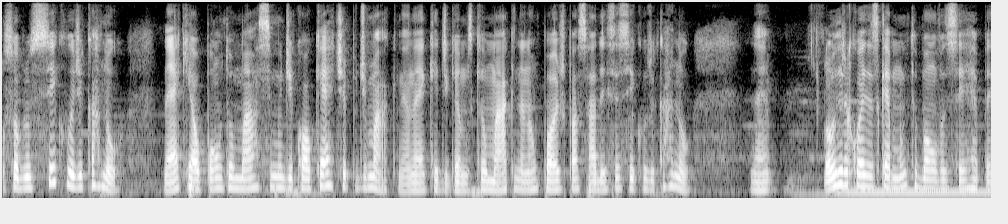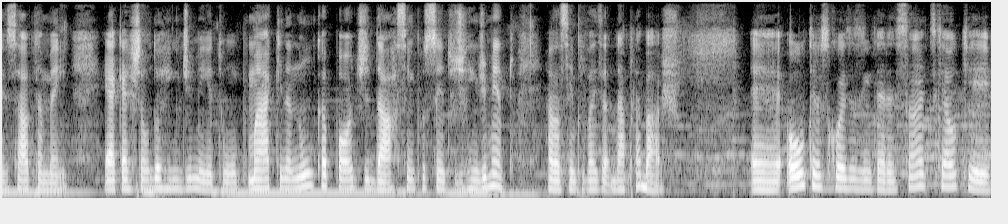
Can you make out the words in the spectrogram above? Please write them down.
sobre o ciclo de Carnot, né, que é o ponto máximo de qualquer tipo de máquina, né, que digamos que uma máquina não pode passar desse ciclo de Carnot, né. Outra coisa que é muito bom você repensar também é a questão do rendimento. Uma máquina nunca pode dar 100% de rendimento, ela sempre vai dar para baixo. É, outras coisas interessantes que é o que?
